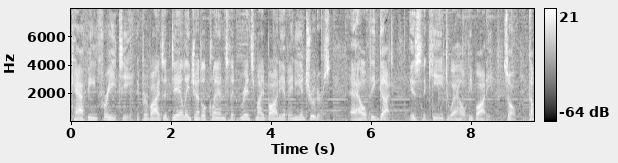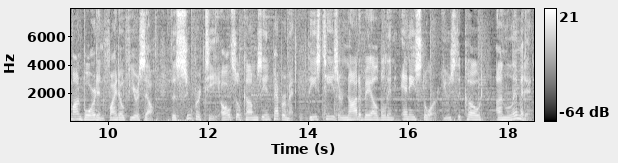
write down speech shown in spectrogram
caffeine free tea. It provides a daily gentle cleanse that rids my body of any intruders. A healthy gut is the key to a healthy body. So come on board and find out for yourself. The Super Tea also comes in peppermint. These teas are not available in any store. Use the code UNLIMITED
